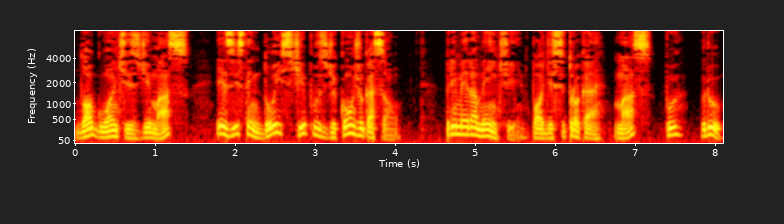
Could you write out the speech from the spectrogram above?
logo antes de mas, existem dois tipos de conjugação. Primeiramente, pode-se trocar mas por ru.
